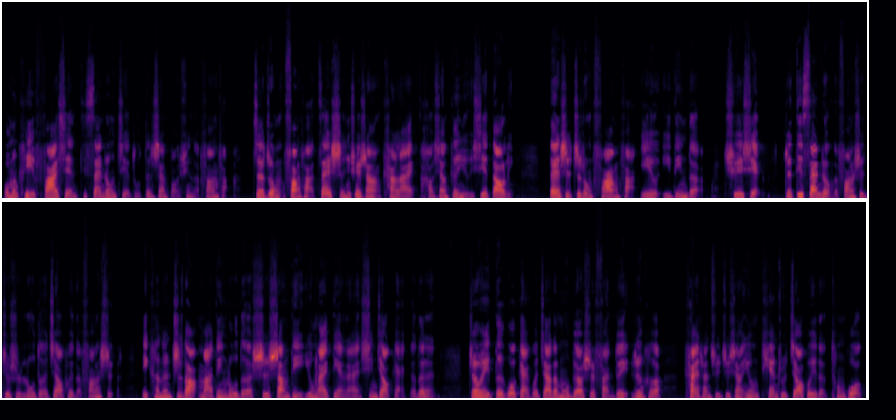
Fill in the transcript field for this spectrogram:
我们可以发现第三种解读登山宝训的方法。这种方法在神学上看来好像更有一些道理，但是这种方法也有一定的。缺陷。这第三种的方式就是路德教会的方式。你可能知道，马丁·路德是上帝用来点燃新教改革的人。这位德国改国家的目标是反对任何看上去就像用天主教会的通过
